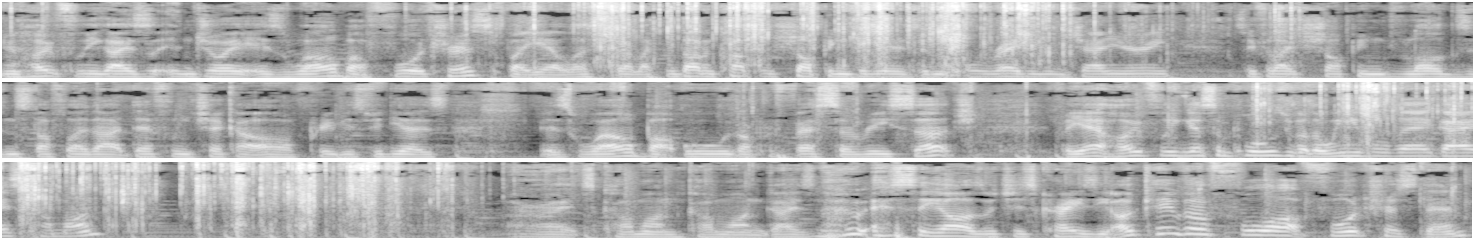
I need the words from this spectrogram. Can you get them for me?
And hopefully you guys enjoy it as well about fortress. But yeah let's go like we've done a couple shopping videos in, already in january. So if you like shopping vlogs and stuff like that definitely check out our previous videos as well. But oh we got professor research. But yeah hopefully get some pulls we've got the weevil there guys. Come on right, come on, come on, guys. No SARs, which is crazy. Okay, we've got a full art Forretress then.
